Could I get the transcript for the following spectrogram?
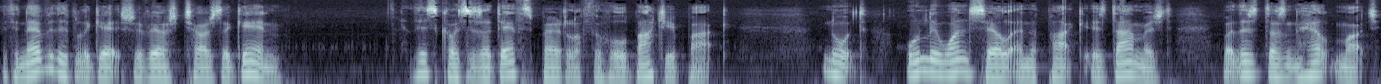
It inevitably gets reverse charged again. This causes a death spiral of the whole battery pack. Note, only one cell in the pack is damaged, but this doesn't help much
